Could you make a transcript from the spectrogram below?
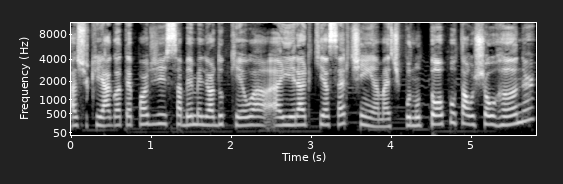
Acho que o Iago até pode saber melhor do que eu a, a hierarquia certinha, mas tipo, no topo tá o showrunner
